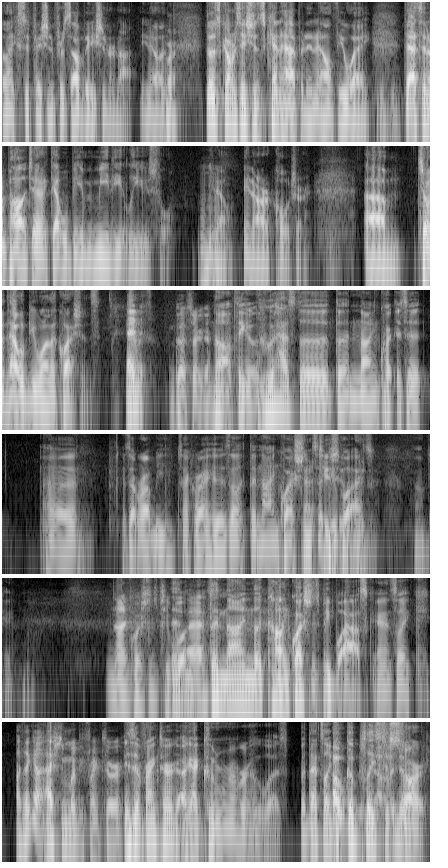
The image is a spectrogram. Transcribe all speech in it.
like sufficient for salvation or not. You know, Mm-hmm. Right. those conversations can happen in a healthy way. Mm-hmm. That's an apologetic that will be immediately useful. You know, in our culture. Um, so that would be one of the questions. And go sorry, go. No, I'm thinking who has the the nine questions? Is it uh, is that Ravi Zacharias who has like the nine questions that too people soon. ask? Okay, Nine questions people the, ask. the nine the common questions people ask, and it's like, I think it actually might be Frank Turek. is it Frank Turek? Like, I couldn't remember who it was, but that's like a good place to Oh, no, start.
